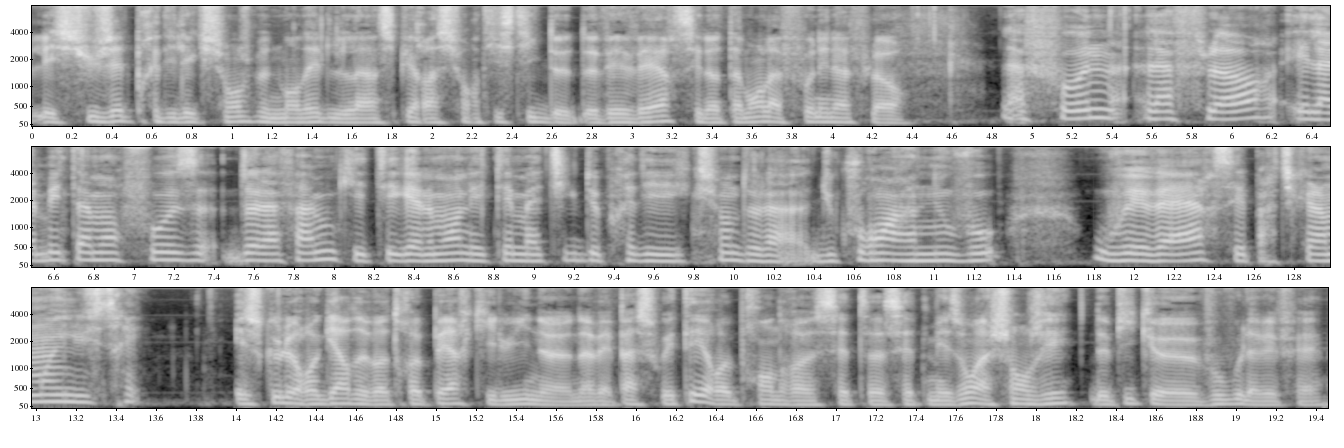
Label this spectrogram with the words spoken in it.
les sujets de prédilection, je me demandais de l'inspiration artistique de, de Weber, c'est notamment la faune et la flore la faune, la flore et la métamorphose de la femme, qui est également les thématiques de prédilection du courant Art Nouveau, où Weber s'est particulièrement illustré. Est-ce que le regard de votre père, qui lui n'avait pas souhaité reprendre cette, cette maison, a changé depuis que vous, vous l'avez fait?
